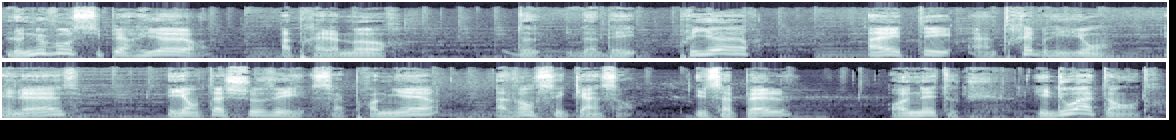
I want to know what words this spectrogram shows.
Le nouveau supérieur, après la mort de l'abbé Prieur, a été un très brillant élève ayant achevé sa première avant ses 15 ans. Il s'appelle René Tocu. Il doit attendre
